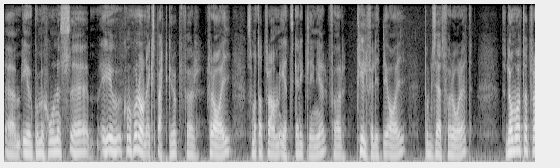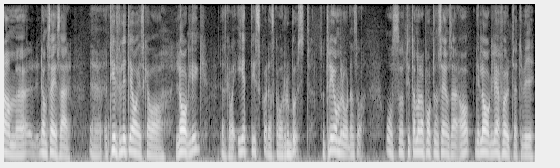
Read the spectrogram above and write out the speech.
um, EU-kommissionens... Uh, EU-kommissionen har en expertgrupp för, för AI som har tagit fram etiska riktlinjer för tillförlitlig AI publicerat förra året. Så de har tagit fram, eh, de säger så här, en tillförlitlig AI ska vara laglig, den ska vara etisk och den ska vara robust. Så tre områden så. Och så tittar man i rapporten och säger så här, ja det lagliga förutsätter vi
